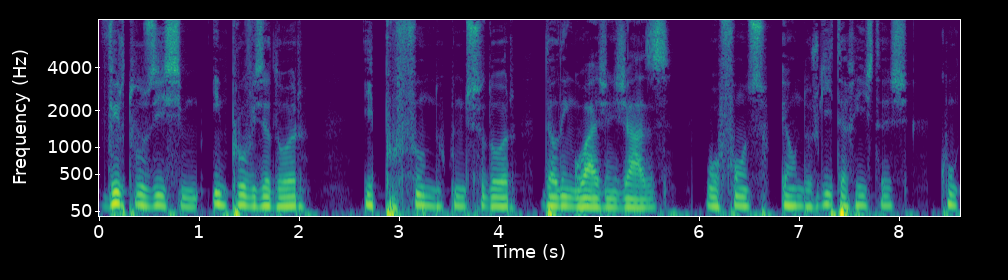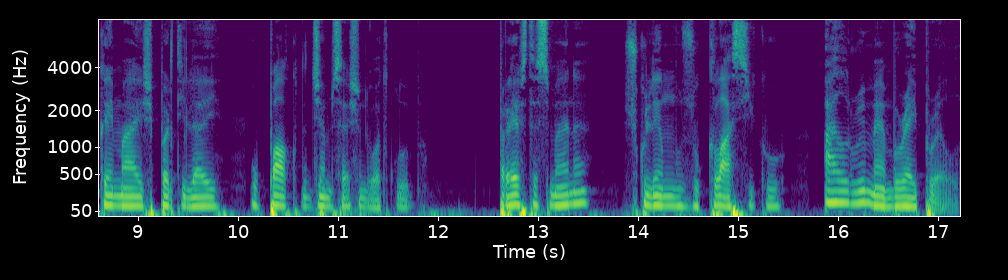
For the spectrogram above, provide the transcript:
Virtuosíssimo improvisador e profundo conhecedor da linguagem jazz, o Afonso é um dos guitarristas com quem mais partilhei o palco de Jam Session do Hot Club. Para esta semana, escolhemos o clássico I'll Remember April.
